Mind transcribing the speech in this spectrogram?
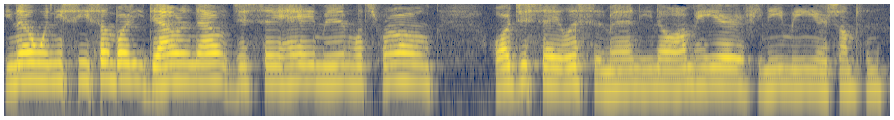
You know, when you see somebody down and out, just say, hey man, what's wrong? Or just say, listen, man, you know, I'm here if you need me or something.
